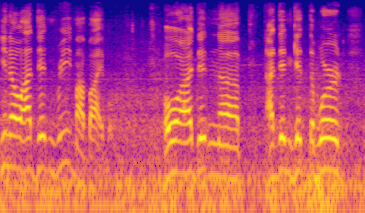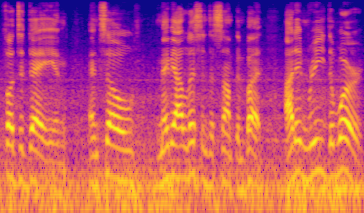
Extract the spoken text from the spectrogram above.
you know, I didn't read my Bible or I didn't uh, I didn't get the word for today, and and so maybe I listened to something, but I didn't read the word.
